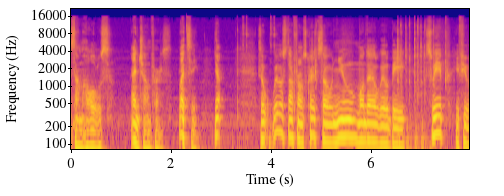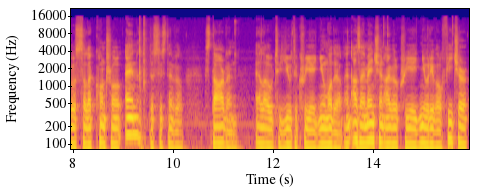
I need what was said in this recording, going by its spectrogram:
some holes and chamfers. Let's see. So we will start from scratch. So new model will be sweep. If you will select Control N, the system will start and allow to you to create new model. And as I mentioned, I will create new revolve feature.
